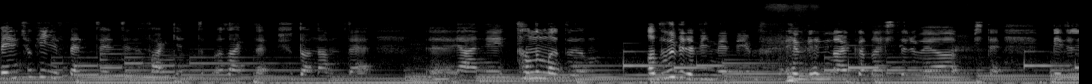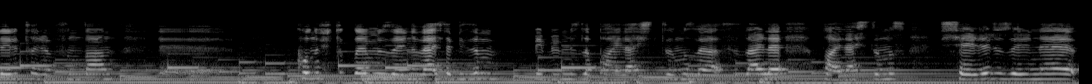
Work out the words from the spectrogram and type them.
beni çok iyi hissettirdiğini fark ettim. Özellikle şu dönemde. Hmm. E, yani tanımadığım, adını bile bilmediğim Emre'nin arkadaşları veya işte birileri tarafından e, konuştuklarım üzerine veya işte bizim birbirimizle paylaştığımız veya sizlerle paylaştığımız şeyler üzerine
